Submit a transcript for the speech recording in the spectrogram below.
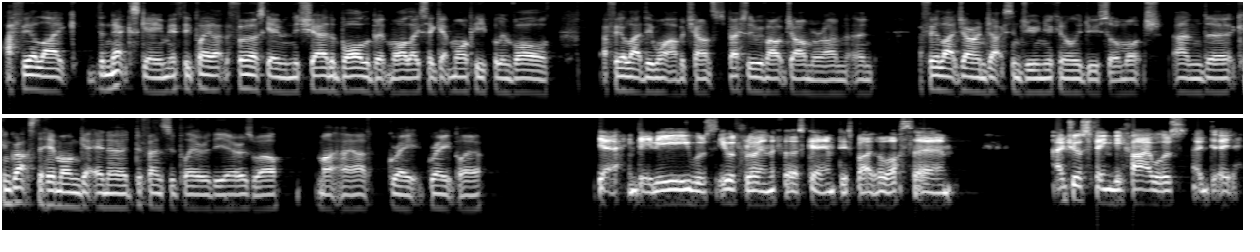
I feel like the next game, if they play like the first game and they share the ball a bit more, like say get more people involved, I feel like they won't have a chance, especially without Ja Morant. And I feel like Jaren Jackson Jr. can only do so much. And uh, congrats to him on getting a Defensive Player of the Year as well. Might I add, great, great player. Yeah, indeed, he was he was brilliant in the first game despite the loss. Um, I just think if I was a, a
